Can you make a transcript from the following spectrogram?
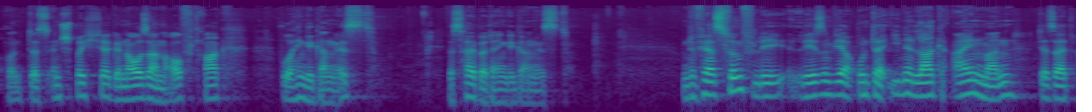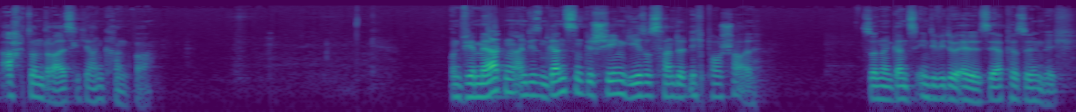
Und das entspricht ja genau seinem Auftrag, wo er hingegangen ist, weshalb er da hingegangen ist. Und in Vers 5 lesen wir, unter ihnen lag ein Mann, der seit 38 Jahren krank war. Und wir merken an diesem ganzen Geschehen, Jesus handelt nicht pauschal, sondern ganz individuell, sehr persönlich.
